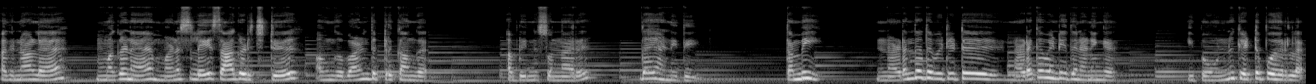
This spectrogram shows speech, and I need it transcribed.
அதனால மகனை மனசுலயே சாகடிச்சிட்டு அவங்க வாழ்ந்துட்டு இருக்காங்க அப்படின்னு சொன்னாரு தயாநிதி. தம்பி நடந்ததை விட்டுட்டு நடக்க வேண்டியதை நினைங்க. இப்ப ஒன்னும் கெட்டு போயிடல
